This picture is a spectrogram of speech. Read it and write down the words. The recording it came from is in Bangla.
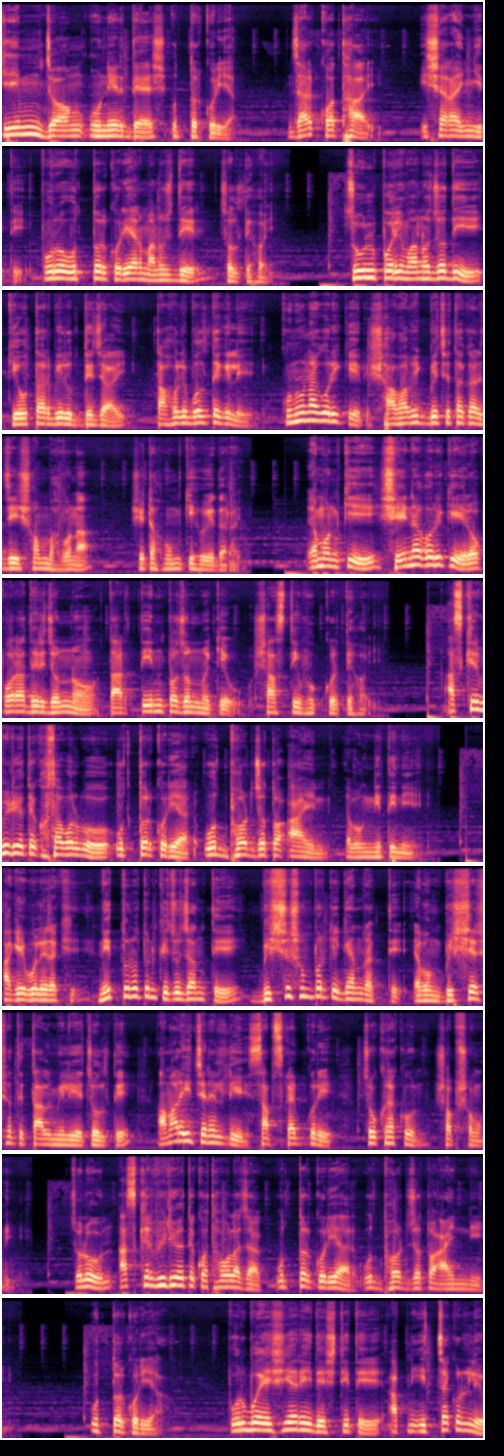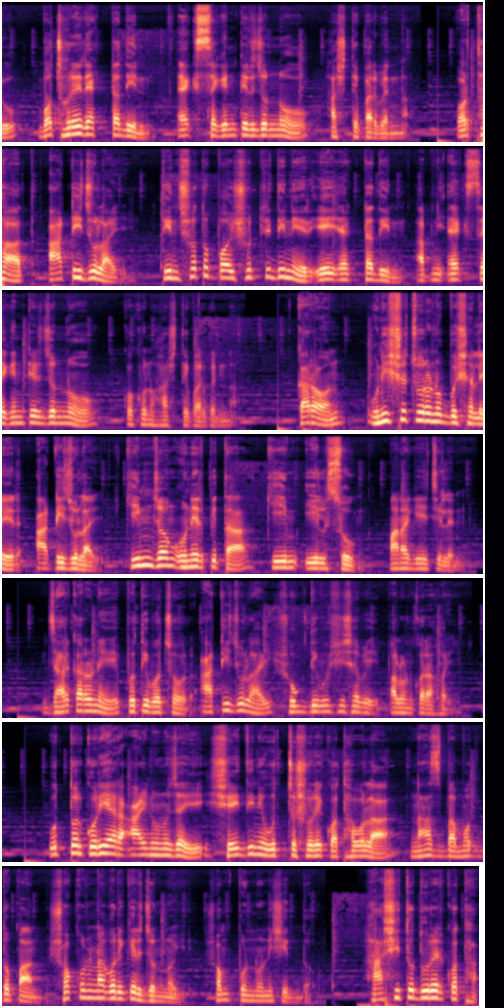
কিম জং উনের দেশ উত্তর কোরিয়া, যার কথায় ইশারা ইঙ্গিতে পুরো উত্তর কোরিয়ার মানুষদের চলতে হয়। চুল পরিমাণও যদি কেউ তার বিরুদ্ধে যায়, তাহলে বলতে গেলে কোনো নাগরিকের স্বাভাবিক বেঁচে থাকার যেই সম্ভাবনা, সেটা হুমকি হয়ে দাঁড়ায়। এমনকি সেই নাগরিকের অপরাধের জন্য তার তিন প্রজন্মকেও শাস্তি ভোগ করতে হয়। আজকের ভিডিওতে কথা বলব উত্তর কোরিয়ার উদ্ভট আইন এবং নীতি নিয়ে। আগে বলে রাখি, নিত্য নতুন কিছু জানতে, বিশ্ব সম্পর্কে জ্ঞান রাখতে এবং বিশ্বের সাথে তাল মিলিয়ে চলতে আমার এই চ্যানেলটি সাবস্ক্রাইব করে চোখ রাখুন সবসময় চলুন, আজকের ভিডিওতে কথা বলা যাক উত্তর কোরিয়ার উদ্ভট যত আইন নিয়ে। উত্তর কোরিয়া, পূর্ব এশিয়ার এই দেশটিতে আপনি ইচ্ছা করলেও বছরের একটা দিন এক সেকেন্ডের জন্যও হাসতে পারবেন না। অর্থাৎ আটই জুলাই তিনশত পঁয়ষট্টি দিনের এই একটা দিন আপনি এক সেকেন্ডের জন্য কখনো হাসতে পারবেন না। কারণ উনিশশো চুরানব্বই সালের আটই জুলাই কিম জং উনের পিতা কিম ইল সুং মারা গিয়েছিলেন, যার কারণে প্রতি বছর আটই জুলাই শোক দিবস হিসাবে পালন করা হয়। উত্তর কোরিয়ার আইন অনুযায়ী সেই দিনে উচ্চস্বরে কথা বলা, নাচ বা মদ্যপান সকল নাগরিকের জন্যই সম্পূর্ণ নিষিদ্ধ। হাসি তো দূরের কথা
